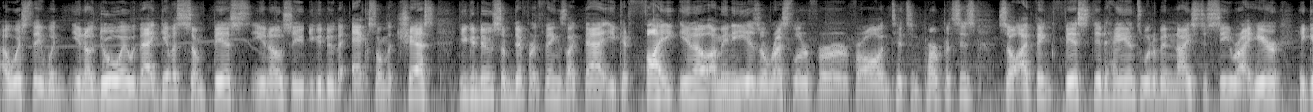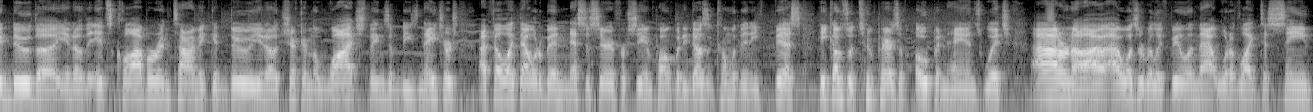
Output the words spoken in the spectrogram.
I wish they would, you know, do away with that. Give us some fists, you know, so you, you could do the X on the chest. You could do some different things like that. You could fight, you know. I mean, he is a wrestler for, for all intents and purposes, so I think fisted hands would have been nice to see right here. He can do the, you know, the it's clobbering time. He could do, you know, checking the watch, things of these natures. I felt like that would have been necessary for CM Punk, but he doesn't come with any fists. He comes with two pairs of open hands, which, I don't know, I, I wasn't really feeling that. Would have liked to see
